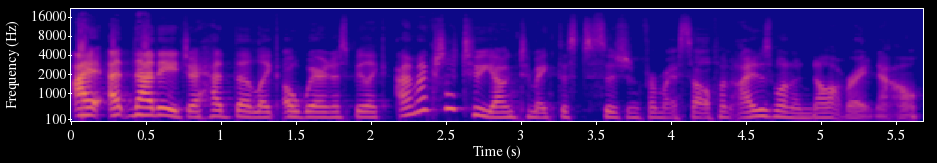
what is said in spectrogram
I at that age, I had the like awareness, be like, I'm actually too young to make this decision for myself, and I just want to not right now.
